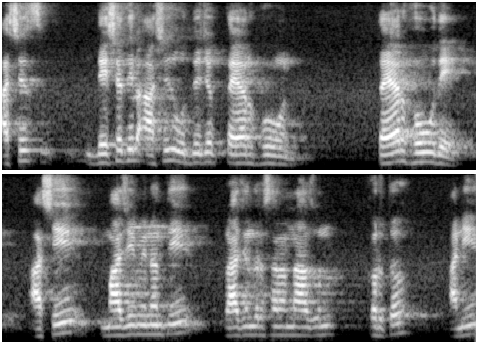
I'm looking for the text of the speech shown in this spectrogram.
असेच देशातील असेच उद्योजक तयार होऊन तयार होऊ दे अशी माझी विनंती राजेंद्र सरांना अजून करतो. आणि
